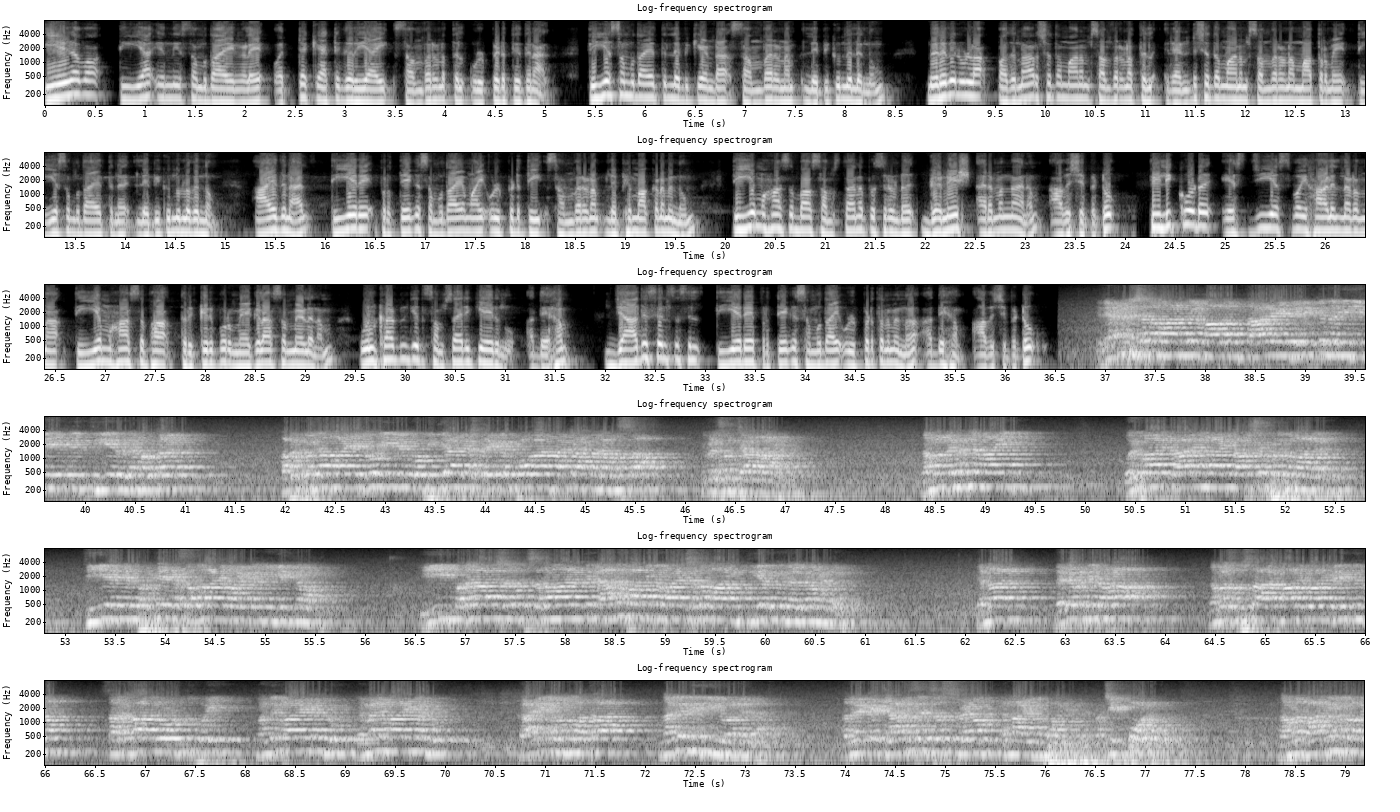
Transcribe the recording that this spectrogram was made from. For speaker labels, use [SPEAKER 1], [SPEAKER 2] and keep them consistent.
[SPEAKER 1] ഈഴവ തീയ എന്നീ സമുദായങ്ങളെ ഒറ്റ കാറ്റഗറിയായി സംവരണത്തിൽ ഉൾപ്പെടുത്തിയതിനാൽ തീയ സമുദായത്തിൽ ലഭിക്കേണ്ട സംവരണം ലഭിക്കുന്നില്ലെന്നും നിലവിലുള്ള പതിനാറ് ശതമാനം സംവരണത്തിൽ രണ്ട് ശതമാനം സംവരണം മാത്രമേ തീയ സമുദായത്തിന് ലഭിക്കുന്നുള്ളൂവെന്നും ആയതിനാൽ തീയരെ പ്രത്യേക സമുദായമായി ഉൾപ്പെടുത്തി സംവരണം ലഭ്യമാക്കണമെന്നും തീയ മഹാസഭ സംസ്ഥാന പ്രസിഡന്റ് ഗണേഷ് അരമങ്ങാനം ആവശ്യപ്പെട്ടു. Pilicode S G S Y ഹാളിൽ നടന്ന തീയ മഹാസഭ തൃക്കരിപ്പൂർ മേഖലാ സമ്മേളനം ഉദ്ഘാടനം ചെയ്ത് സംസാരിക്കുകയായിരുന്നു അദ്ദേഹം. ജാതി സെൻസസിൽ തീയരെ പ്രത്യേക സമുദായം ഉൾപ്പെടുത്തണമെന്ന് അദ്ദേഹം ആവശ്യപ്പെട്ടു.
[SPEAKER 2] രീതിയിലേക്ക് നമ്മൾ ഒരുപാട് കാര്യങ്ങളായിട്ട് ആവശ്യപ്പെടുന്നതാണ് തീയനെ പ്രത്യേക സമുദായമായിട്ട് അംഗീകരിക്കണം. ഈ പതിനാറ് ശത- ശതമാനത്തിൽ ആനുപാതികമായ ശതമാനം തീയർക്ക് നൽകണമെന്ന്. എന്നാൽ നിരവധി തവണ നമ്മൾ സംസ്ഥാന മാറി മാറി സർക്കാരുകളോട് പോയി മന്ത്രിമാരെ കണ്ടു എം എൽ എമാരെ കണ്ടു. കാര്യങ്ങളൊന്നും അത്ര നല്ല രീതിയിൽ വന്നില്ല. അതിനൊക്കെ ജാതി സെൻസസ് വേണം എന്നായിരുന്നു പറയുന്നത്. പക്ഷെ ഇപ്പോൾ നമ്മുടെ മാധ്യമങ്ങൾ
